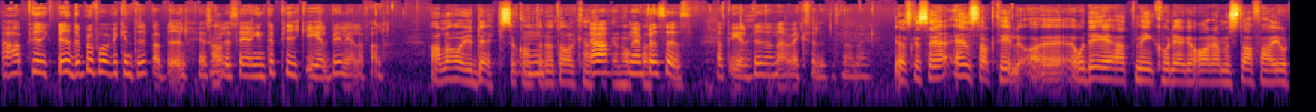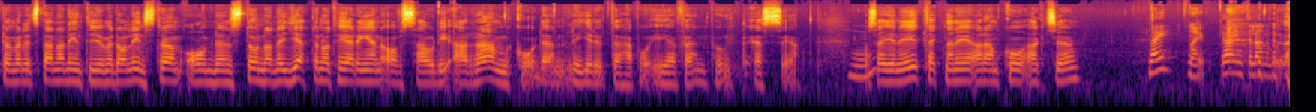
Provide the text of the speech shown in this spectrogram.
Ja, peakbil det beror på vilken typ av bil. Jag skulle Ja. säga inte peak elbil i alla fall. Alla har ju däck, så Continental kanske Ja, kan hoppas nej, precis. Att elbilarna växer lite snabbare. Jag ska säga en sak till. eh, och det är att Min kollega Aram Mustafa har gjort en väldigt spännande intervju med Dan Lindström om den stundande jättenoteringen av Saudi Aramco. Den ligger ute här på E efn.se. Vad säger ni? Tecknar ni Aramco-aktier? Nej, Nej. jag har inte landat på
